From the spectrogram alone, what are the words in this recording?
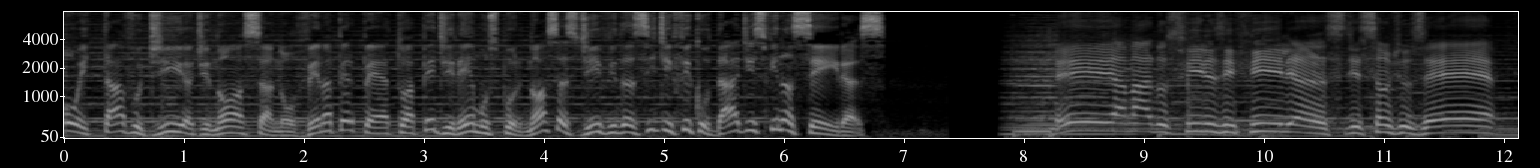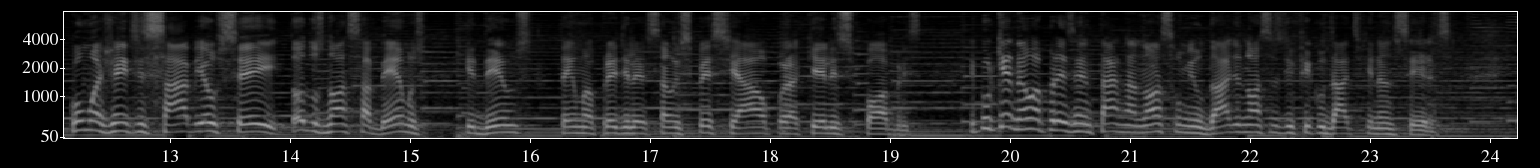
oitavo dia de nossa novena perpétua, pediremos por nossas dívidas e dificuldades financeiras. Ei, amados filhos e filhas de São José, como a gente sabe, eu sei, todos nós sabemos que Deus tem uma predileção especial por aqueles pobres. E por que não apresentar na nossa humildade nossas dificuldades financeiras?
